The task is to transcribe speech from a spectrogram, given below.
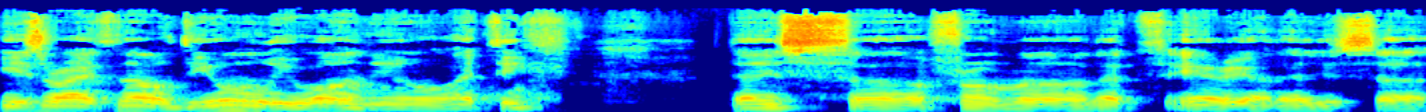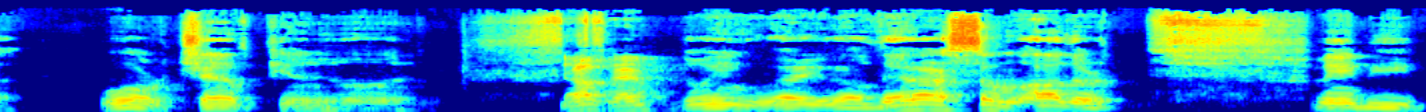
He's right now the only one, you know. I think that is uh, from uh, that area that is uh, world champion, you know, okay, doing very well. There are some other maybe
